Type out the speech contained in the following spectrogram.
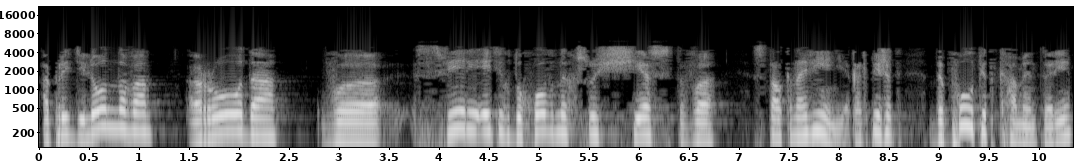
определенного рода в сфере этих духовных существ столкновения. Как пишет The Pulpit Commentary,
